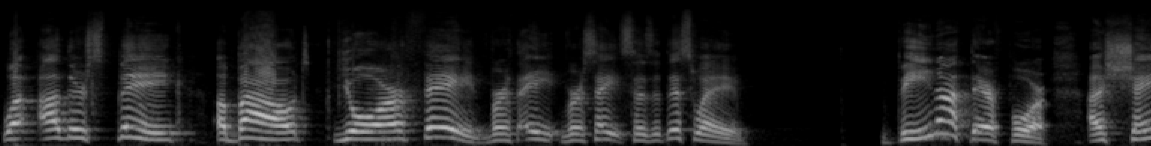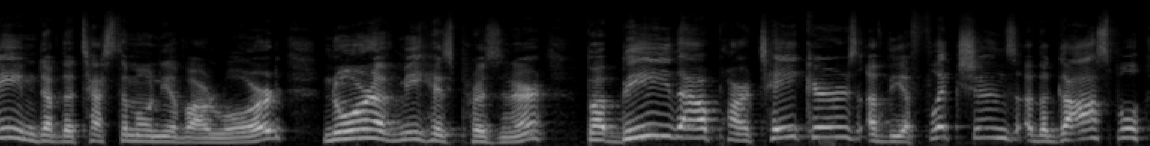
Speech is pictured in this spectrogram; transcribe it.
what others think about your faith. Verse 8, verse 8 says it this way. Be not therefore ashamed of the testimony of our Lord, nor of me his prisoner, but be thou partakers of the afflictions of the gospel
